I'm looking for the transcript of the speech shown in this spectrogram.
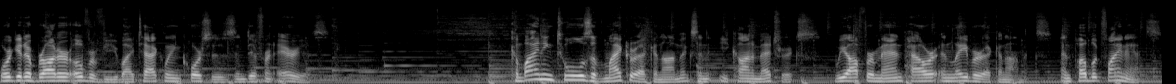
or get a broader overview by tackling courses in different areas. Combining tools of microeconomics and econometrics, we offer manpower and labor economics and public finance,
